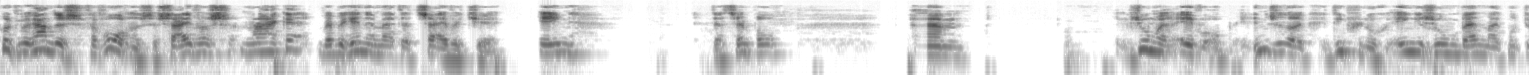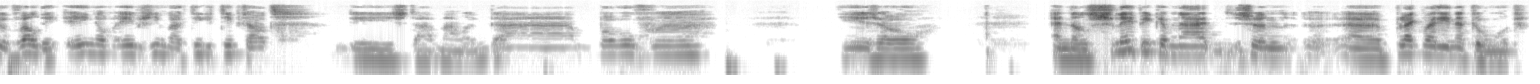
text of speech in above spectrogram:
Goed, we gaan dus vervolgens de cijfers maken. We beginnen met het cijfertje 1. Dat simpel. Um, ik zoom er even op in, zodat ik diep genoeg ingezoomd ben. Maar ik moet natuurlijk wel die 1 nog even zien waar ik die getypt had. Die staat namelijk daar boven. Hier zo. En dan sleep ik hem naar zijn uh, plek waar hij naartoe moet.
